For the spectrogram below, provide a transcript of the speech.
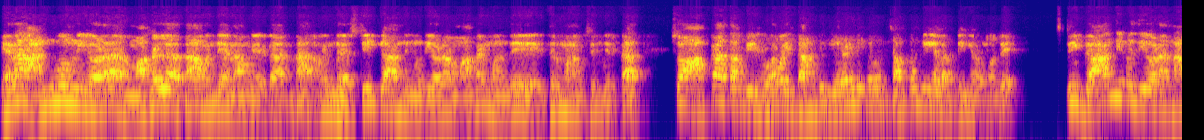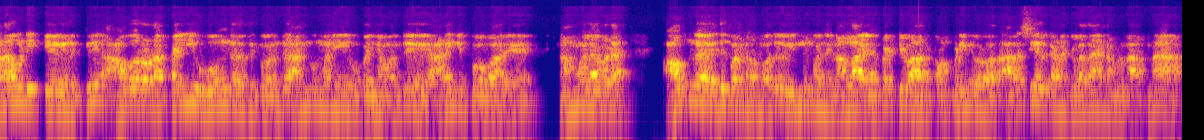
ஏன்னா அன்புமணியோட மகளை தான் வந்து என்ன பண்ணியிருக்காருன்னா இந்த ஸ்ரீ காந்திமதியோட மகன் வந்து திருமணம் செஞ்சிருக்கார். சோ அக்கா தம்பி உறவை தாண்டி இரண்டு பேரும் சம்பந்திகள் அப்படிங்கிற போது ஸ்ரீ காந்திமதியோட நடவடிக்கைகளுக்கு அவரோட கை ஓங்குறதுக்கு வந்து அன்புமணி கொஞ்சம் வந்து அடங்கி போவாரு. நம்மளை விட அவங்க இது பண்ற போது இன்னும் கொஞ்சம் நல்லா எஃபெக்டிவா இருக்கும் அப்படிங்கிற ஒரு அரசியல் கணக்குல தான் என்ன பண்ணாருன்னா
